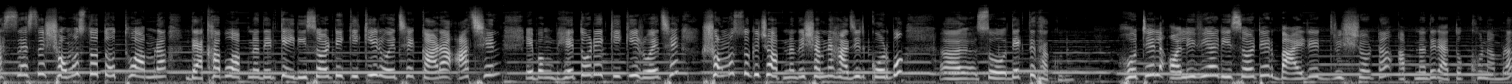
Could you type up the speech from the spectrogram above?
আস্তে আস্তে সমস্ত তথ্য আমরা দেখাবো আপনাদেরকে। এই রিসর্টে কি কি রয়েছে, কারা আছেন এবং ভেতরে কি কি রয়েছে, সমস্ত কিছু আপনাদের সামনে হাজির করব। সো দেখতে থাকুন। হোটেল অলিভিয়া রিসর্টের বাইরের দৃশ্যটা আপনাদের এতক্ষণ আমরা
